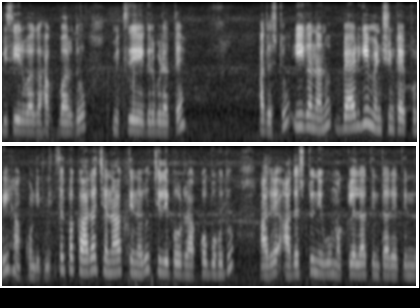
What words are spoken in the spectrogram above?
ಬಿಸಿ ಇರುವಾಗ ಹಾಕಬಾರ್ದು. ಮಿಕ್ಸಿ ಎಗರಿಬಿಡತ್ತೆ. ಆದಷ್ಟು ಈಗ ನಾನು ಬ್ಯಾಡಗಿ ಮೆಣಸಿನ್ಕಾಯಿ ಪುಡಿ ಹಾಕ್ಕೊಂಡಿದ್ದೀನಿ. ಸ್ವಲ್ಪ ಖಾರ ಚೆನ್ನಾಗಿ ತಿನ್ನೋರು ಚಿಲ್ಲಿ ಪೌಡ್ರ್ ಹಾಕ್ಕೋಬಹುದು. ಆದರೆ ಆದಷ್ಟು ನೀವು ಮಕ್ಕಳೆಲ್ಲ ತಿಂತಾರೆ, ತಿಂದ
